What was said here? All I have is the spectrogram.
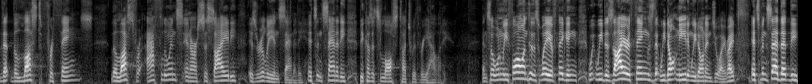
that the lust for things, the lust for affluence in our society is really insanity. It's insanity because it's lost touch with reality. And so when we fall into this way of thinking, we, we, desire things that we don't need and we don't enjoy, right? It's been said that the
